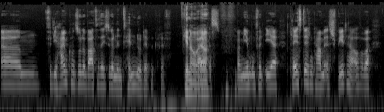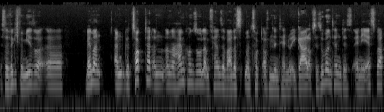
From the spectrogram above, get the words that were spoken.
Ähm, für die Heimkonsole war tatsächlich sogar Nintendo der Begriff. Genau, weil ja. es bei mir im Umfeld eher PlayStation kam erst später auf, aber es war wirklich bei mir so, äh, wenn man an, gezockt hat an, an einer Heimkonsole, am Fernseher war das, man zockt auf dem Nintendo. Egal, ob es der Super Nintendo, das NES war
